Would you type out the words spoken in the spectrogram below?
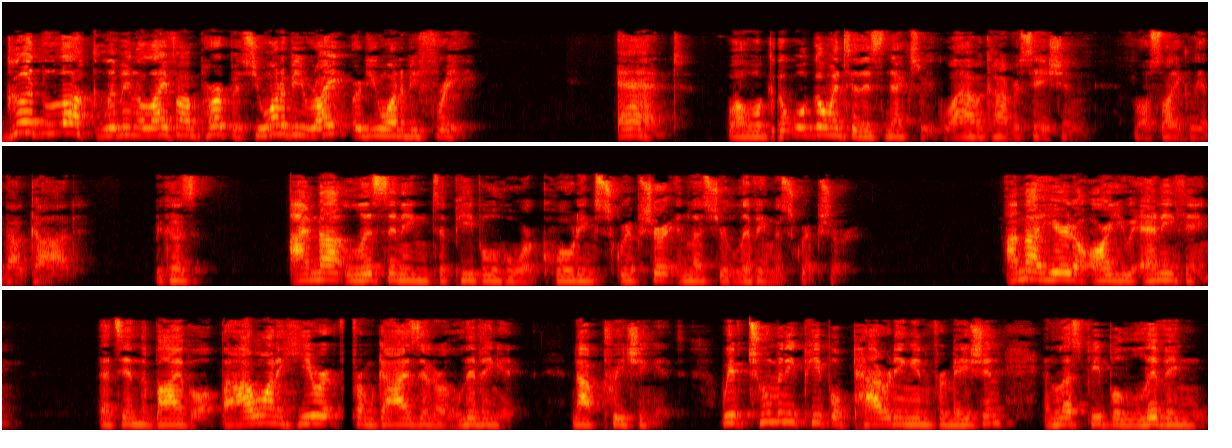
Good luck living a life on purpose. You want to be right or do you want to be free? And, well, we'll go, we'll go into this next week. We'll have a conversation most likely about God because I'm not listening to people who are quoting scripture unless you're living the scripture. I'm not here to argue anything that's in the Bible, but I want to hear it from guys that are living it, not preaching it. We have too many people parroting information and less people living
